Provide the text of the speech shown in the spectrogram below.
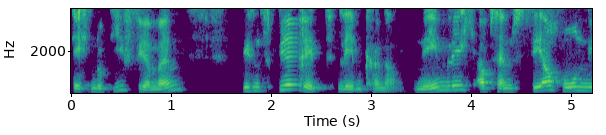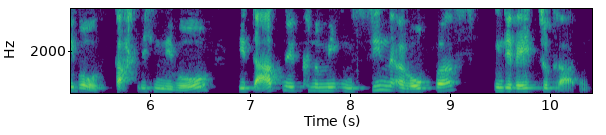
Technologiefirmen diesen Spirit leben können, nämlich auf seinem sehr hohen Niveau, fachlichen Niveau, die Datenökonomie im Sinn Europas in die Welt zu tragen.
